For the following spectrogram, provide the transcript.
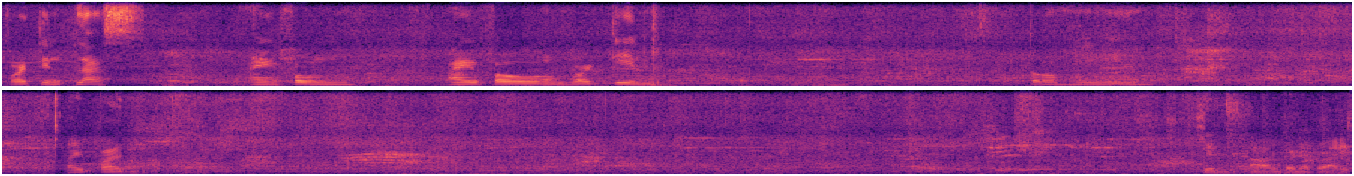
14 Plus. iPhone iPhone 14 ito mini iPad. Uh, internet, right?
